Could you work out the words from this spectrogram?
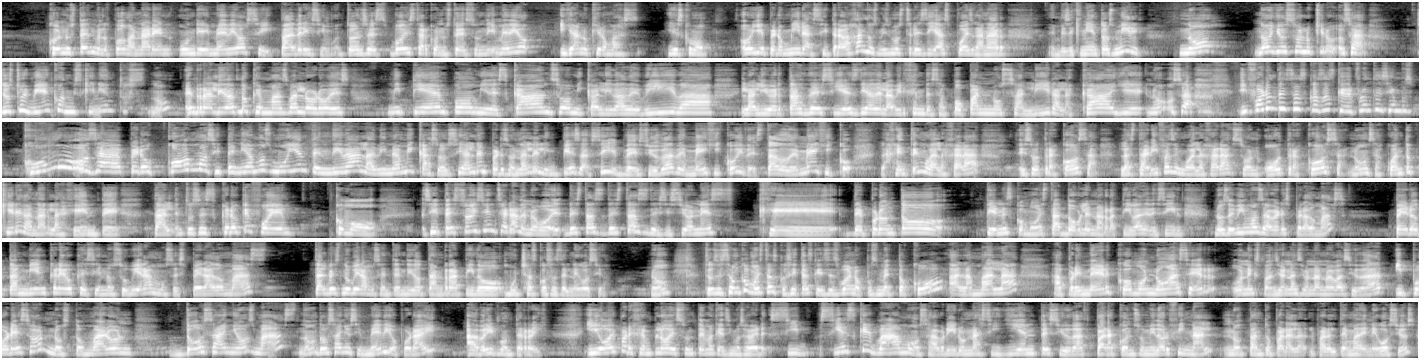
Con ustedes me los puedo ganar en un día y medio, sí, padrísimo. Entonces voy a estar con ustedes un día y medio y ya no quiero más. Y es como, oye, pero mira, si trabajas los mismos tres días, puedes ganar en vez de 500 mil. No, no, yo solo quiero, o sea, yo estoy bien con mis 500, ¿no? En realidad lo que más valoro es mi tiempo, mi descanso, mi calidad de vida, la libertad de si es día de la Virgen de Zapopan no salir a la calle, ¿no? O sea, y fueron de esas cosas que de pronto decíamos, ¿Cómo? O sea, pero ¿cómo? Si teníamos muy entendida la dinámica social del personal de limpieza, sí, de Ciudad de México y de Estado de México. La gente en Guadalajara es otra cosa. Las tarifas en Guadalajara son otra cosa, ¿no? O sea, ¿cuánto quiere ganar la gente? Tal. Entonces, creo que fue como, si te soy sincera de nuevo, de estas, de estas decisiones que de pronto tienes como esta doble narrativa de decir, nos debimos de haber esperado más pero también creo que si nos hubiéramos esperado más, tal vez no hubiéramos entendido tan rápido muchas cosas del negocio. ¿No? Entonces son como estas cositas que dices, bueno, pues me tocó a la mala aprender cómo no hacer una expansión hacia una nueva ciudad y por eso nos tomaron dos años más, ¿no? Dos años y medio por ahí abrir Monterrey. Y hoy, por ejemplo, es un tema que decimos, a ver, si, si es que vamos a abrir una siguiente ciudad para consumidor final, no tanto para, para el tema de negocios,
